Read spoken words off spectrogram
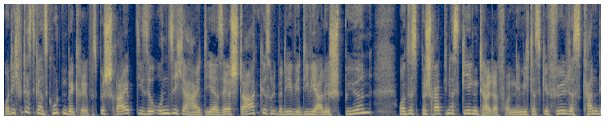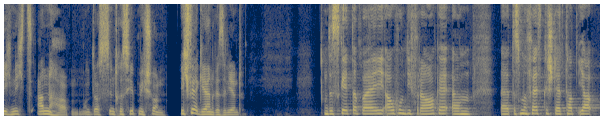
Und ich finde das einen ganz guten Begriff. Es beschreibt diese Unsicherheit, die ja sehr stark ist und über die wir, die wir alle spüren. Und es beschreibt ihnen das Gegenteil davon, nämlich das Gefühl, das kann dich nichts anhaben. Und das interessiert mich schon. Ich wäre gern resilient. Und es geht dabei auch um die Frage, ähm, äh, dass man festgestellt hat, ja,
